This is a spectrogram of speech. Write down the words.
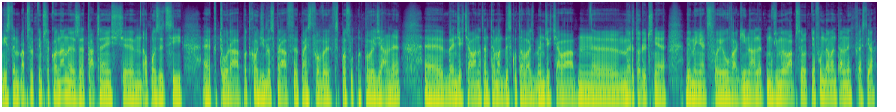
Jestem absolutnie przekonany, że ta część opozycji, e, która podchodzi do spraw państwowych w sposób odpowiedzialny, e, będzie chciała na ten temat dyskutować, będzie chciała mm, e, merytorycznie wymieniać swoje uwagi, no ale mówimy o absolutnie fundamentalnych kwestiach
